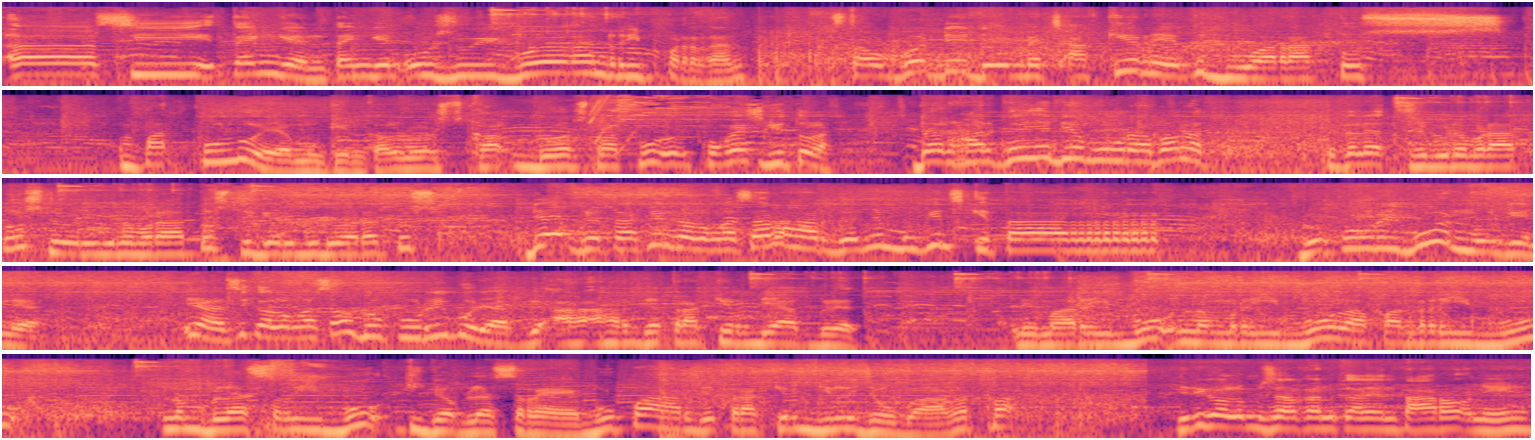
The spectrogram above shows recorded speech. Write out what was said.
uh, si Tengen. Tengen Uzui gue kan Reaper kan? Setahu gue dia damage akhirnya itu 240 ya mungkin. Kalau 240 pokoknya segitulah. Dan harganya dia murah banget. Kita lihat 1600, 2600, 3200 Dia upgrade terakhir kalau nggak salah harganya mungkin sekitar 20 ribuan mungkin ya. Iya sih? Kalau nggak salah 20 ribu deh harga terakhir di upgrade 5000, 6000, 8000, 16000, 13000 Pak harga terakhir gila jauh banget Pak. Jadi kalau misalkan kalian taruh nih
